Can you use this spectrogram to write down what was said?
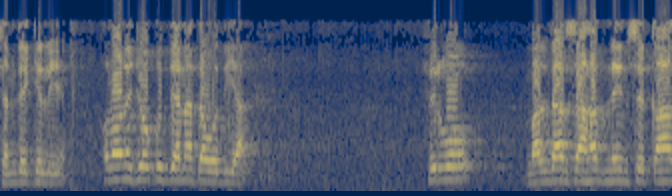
چندے کے لیے۔ انہوں نے جو کچھ دینا تھا وہ دیا۔ پھر وہ مالدار صاحب نے ان سے کہا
